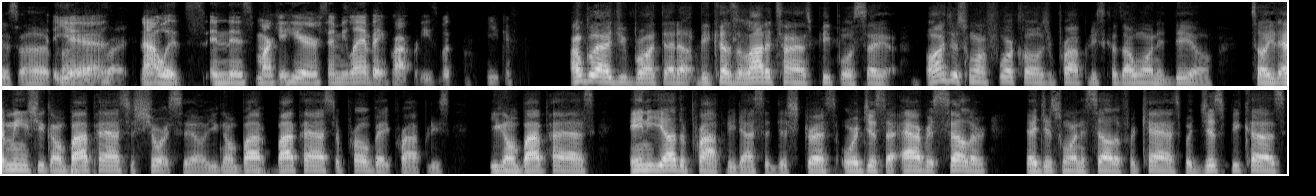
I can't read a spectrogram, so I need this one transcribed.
But- is a HUD. Property, yeah. right. Now it's in this market here, send me land bank properties. But you can I'm glad you brought that up because a lot of times people say, "Oh, I just want foreclosure properties because I want a deal." So that means you're gonna bypass the short sale. You're gonna by, bypass the probate properties. You're gonna bypass any other property that's a distress or just an average seller that just want to sell it for cash. But just because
